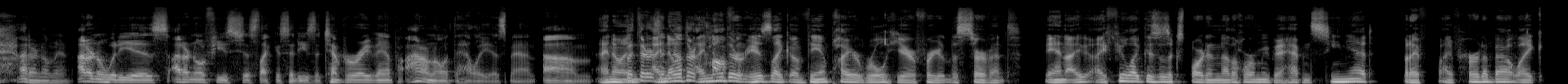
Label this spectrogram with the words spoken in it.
I don't know, man. I don't know what he is. I don't know if he's just like I said, he's a temporary vampire. I don't know what the hell he is, man. Um, I know, But there's I know, another I know there is like a vampire rule here for the servant, and I I feel like this is explored in another horror movie I haven't seen yet, but I've I've heard about like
